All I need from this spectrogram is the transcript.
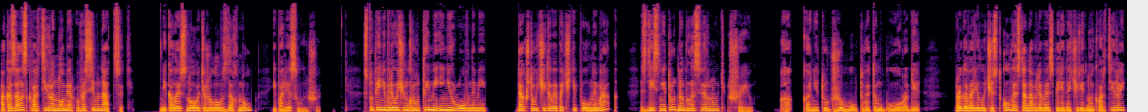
оказалась квартира номер 18. Николай снова тяжело вздохнул и полез выше. Ступени были очень крутыми и неровными, так что, учитывая почти полный мрак, здесь нетрудно было свернуть шею. — Как они тут живут в этом городе! — проговорил участковый, останавливаясь перед очередной квартирой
